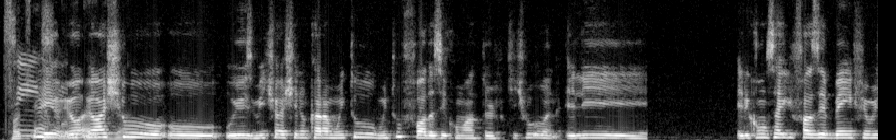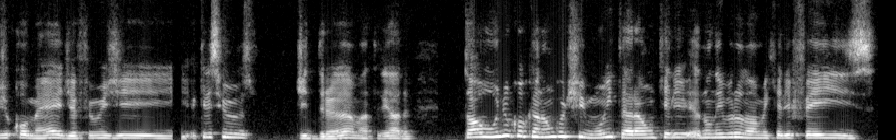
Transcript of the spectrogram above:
Só Sim. É, eu, eu, eu acho o, o, Will Smith, eu achei ele um cara muito, muito foda, assim, como ator, porque, tipo, mano, ele... Ele consegue fazer bem filmes de comédia, filmes de... Aqueles filmes de drama, tá ligado? Só o único que eu não curti muito era um que ele... Eu não lembro o nome, que ele fez...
